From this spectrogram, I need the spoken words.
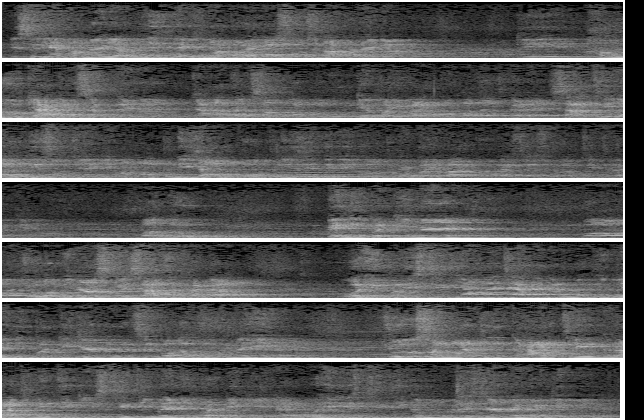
इसलिए हमें यह भी देखना पड़ेगा, सोचना पड़ेगा कि हम लोग क्या कर सकते हैं जहाँ तक संभव हो उनके परिवार को मदद करें। साथ ही यह भी सोचें कि हम अपनी जान को, अपनी ज़िंदगी को, अपने परिवार को कैसे सुरक्षित रखें। बंधु, बेनीपट्टी में जो अविनाश के साथ घटा, वही परिस्थितियाँ में जयनगर में थी। बेनीपट्टी जयनगर से बहुत दूर नहीं है। जो सामाजिक, आर्थिक, राजनीतिक स्थिति बेनीपट्टी की है, वही स्थिति कमोवेश जयनगर की भी है।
